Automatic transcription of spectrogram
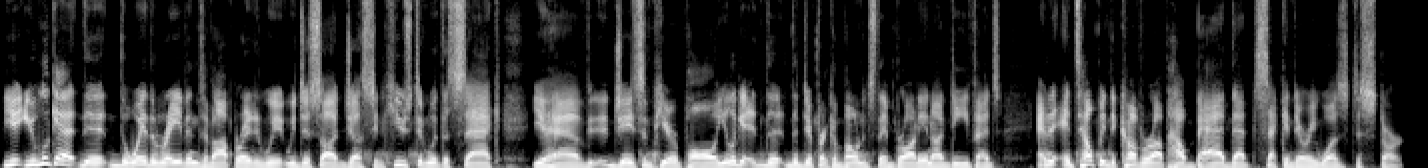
you, you look at the the way the Ravens have operated. We we just saw Justin Houston with the sack. You have Jason Pierre-Paul. You look at the the different components they brought in on defense, and it- it's helping to cover up how bad that secondary was to start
